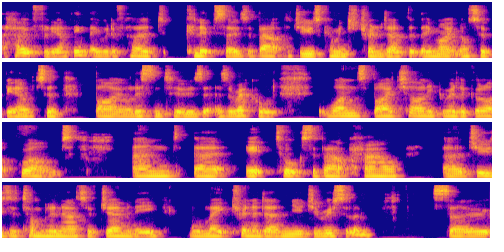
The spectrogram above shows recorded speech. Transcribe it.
Hopefully, I think they would have heard calypsos about the Jews coming to Trinidad that they might not have been able to buy or listen to as a, as a record. One's by Charlie Gorilla Grant, and uh, it talks about how uh, Jews are tumbling out of Germany will make Trinidad New Jerusalem. So,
